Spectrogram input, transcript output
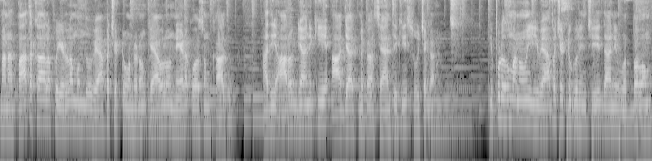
మన పాతకాలపు ఇళ్ళ ముందు వేప చెట్టు ఉండడం కేవలం నీడ కోసం కాదు. అది ఆరోగ్యానికి ఆధ్యాత్మిక శాంతికి సూచక. ఇప్పుడు మనం ఈ వేప చెట్టు గురించి దాని ఉద్భవం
